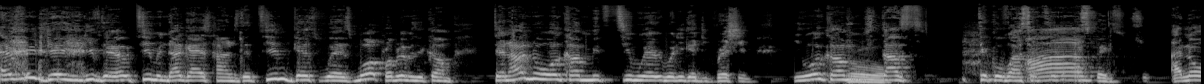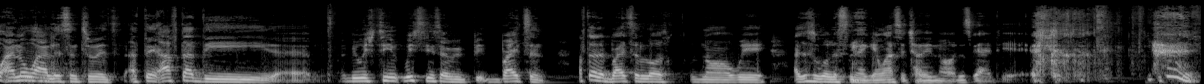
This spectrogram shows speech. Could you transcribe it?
every day you leave the team in that guy's hands the team gets worse. More problems they come. Then how no one come meet team where everybody get depression. You won't come oh. start take over certain uh, aspects I know, I know why I listened to it. I think after the uh, which team, which team said Brighton after the Brighton loss Norway, I just go listen again. Once the Charlie, no, this guy did.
